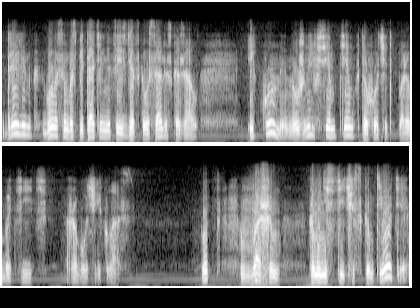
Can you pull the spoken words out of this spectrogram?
Дрейлинг голосом воспитательницы из детского сада сказал, «Иконы нужны всем тем, кто хочет поработить рабочий класс». Вот в вашем коммунистическом Киоте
